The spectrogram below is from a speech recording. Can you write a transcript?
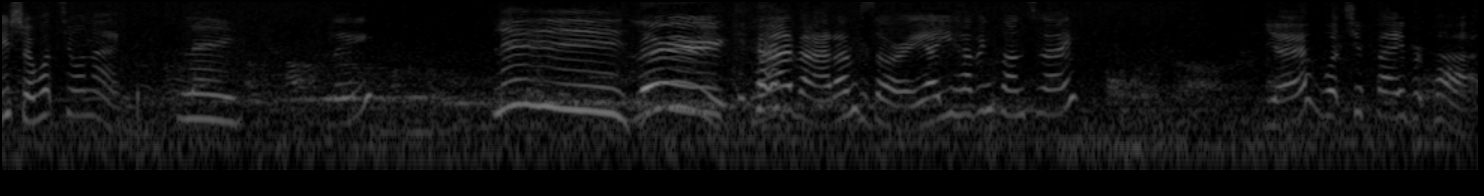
Alicia, what's your name? Lee. Lee? Luke. Luke! My bad, I'm sorry. Are you having fun today? Yeah? What's your favourite part?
